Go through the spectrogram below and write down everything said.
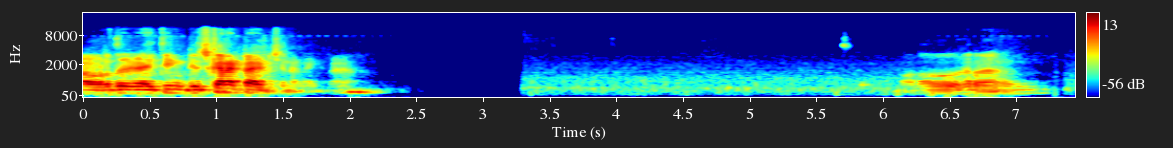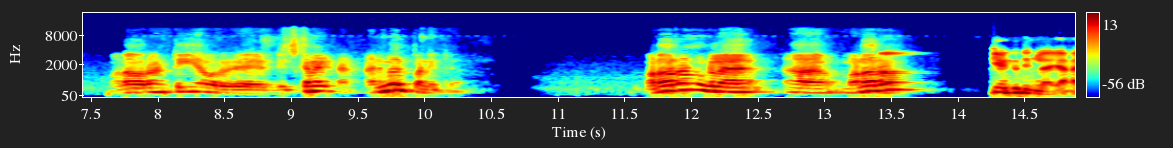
அவரது ஐ திங்க் டிஸ்கனெக்ட் ஆயிடுச்சு நினைக்கிறேன். மனோகரன் மனோகரன் டி அவர் டிஸ்கனெக்ட் அன்மியூட் பண்ணிட்டேன் மனோகரன் உங்களை ஆ, மனோகரன்? கேக்குதுங்களா ஐயா?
